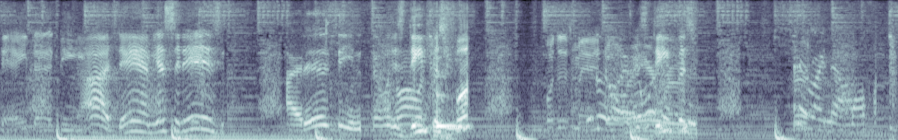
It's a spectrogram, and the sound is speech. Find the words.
It ain't that deep. God damn, yes it is. Ah, It is deep. It's deep as fuck. It's deep as right now, motherfucker.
